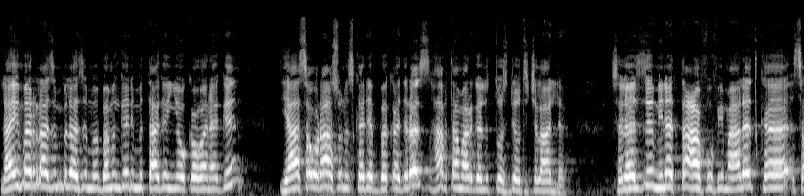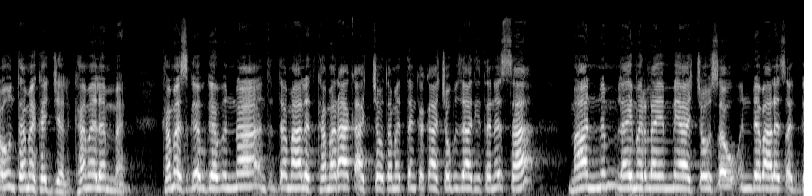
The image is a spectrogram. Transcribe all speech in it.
ላይመራ ዝም ብለህ ዝም በመንገድ የምታገኘው ከሆነ ግን ያ ሰው ራሱን እስከደበቀ ድረስ ሀብታም አርገ ልትወስደው ትችላለህ። ስለዚህ ሚነት ተአፉፊ ማለት ከሰውን ተመከጀል ከመለመን ከመስገብገብና እንትንተ ማለት ከመራቃቸው ተመጠንቀቃቸው ብዛት የተነሳ ማንም ላይመር ላይ የሚያቸው ሰው እንደ ባለጸጋ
